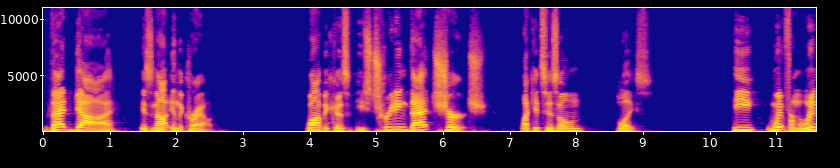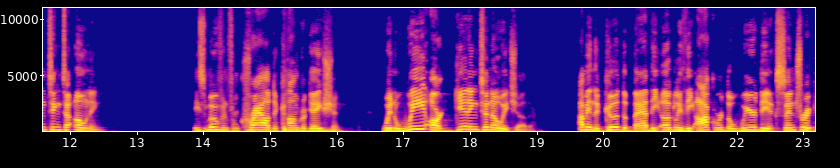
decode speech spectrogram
That guy is not in the crowd. Why? Because he's treating that church like it's his own place. He went from renting to owning. He's moving from crowd to congregation. When we are getting to know each other, I mean, the good, the bad, the ugly, the awkward, the weird, the eccentric,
